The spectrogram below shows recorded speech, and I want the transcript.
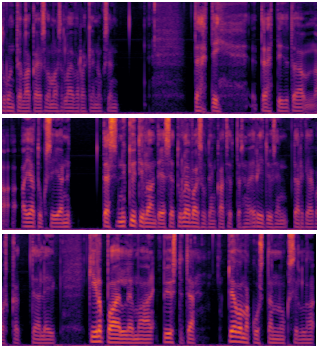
Turun telaka ja suomalaisen laivarakennuksen tähti, tähti tota, ajatuksia. Ja nyt tässä nykytilanteessa ja tulevaisuuteen katsottaessa on erityisen tärkeää, koska täällä ei kilpailemaan pystytä työvoimakustannuksilla,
